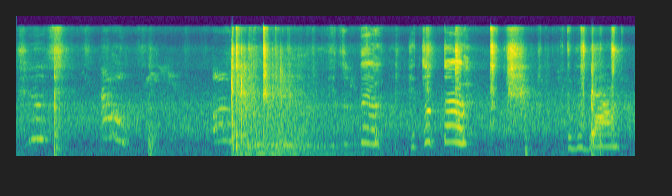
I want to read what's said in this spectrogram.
Out. Oh, it's up there. It's up there. Put it down.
